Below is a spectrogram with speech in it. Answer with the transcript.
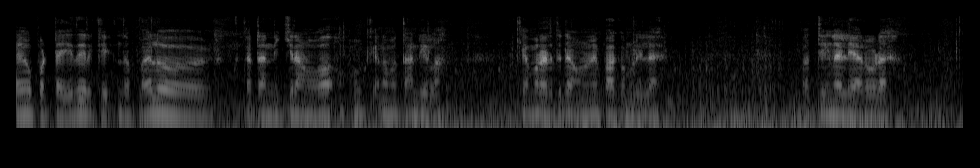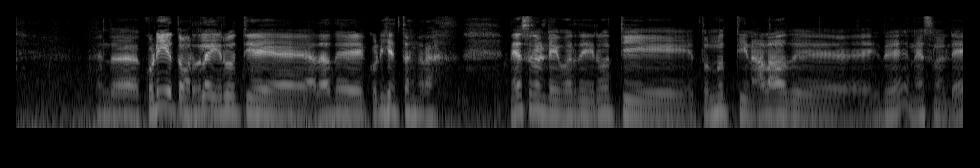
ஏகப்பட்ட இது இருக்குது இந்த பயலோ கரெக்டாக நிற்கிறானுவோ ஓகே நம்ம தாண்டிடலாம். கேமரா எடுத்துகிட்டு அவனே பார்க்க முடியல. பார்த்தீங்களா இல்லையா ரோட இந்த கொடியேற்றம் வருதுல இருபத்தி அதாவது கொடியேற்றங்கிற நேஷனல் டே வருது. இருபத்தி தொண்ணூற்றி நாலாவது இது நேஷனல் டே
